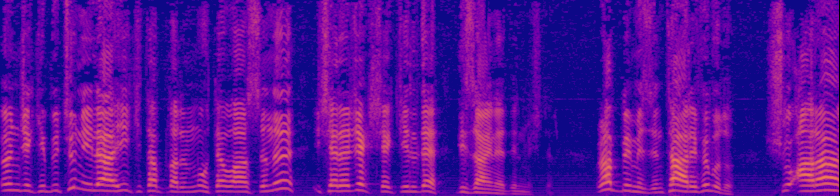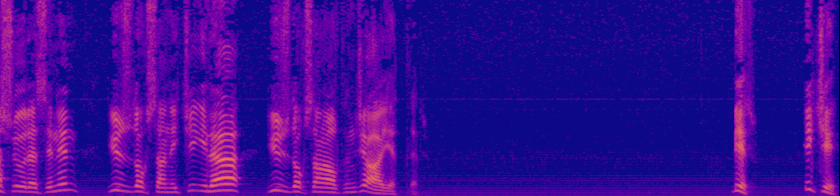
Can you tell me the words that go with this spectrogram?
önceki bütün ilahi kitapların muhtevasını içerecek şekilde dizayn edilmiştir. Rabbimizin tarifi budur. Şu Ara suresinin 192 ila 196. ayetler. 1. 2.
